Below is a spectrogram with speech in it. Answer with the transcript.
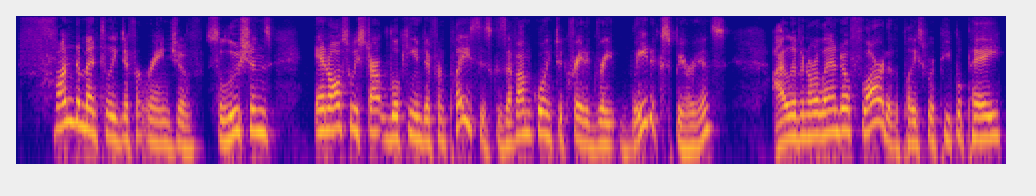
fundamentally different range of solutions. And also, we start looking in different places because if I'm going to create a great wait experience, I live in Orlando, Florida, the place where people pay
